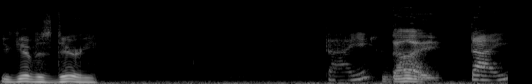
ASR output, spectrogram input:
You give his dearie. Dai. Dai. Dai.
